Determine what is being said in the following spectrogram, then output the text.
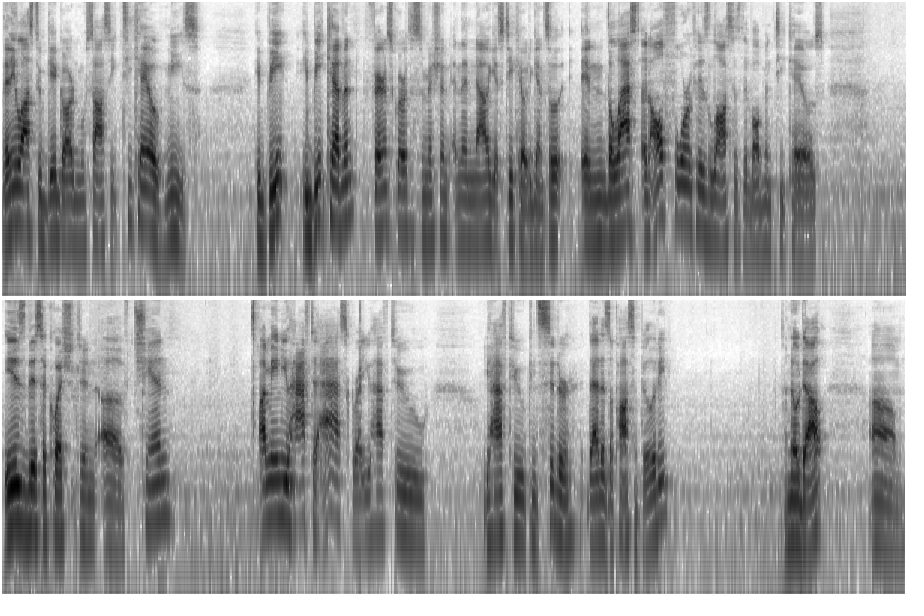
Then he lost to Gegard Mousasi TKO knees. He beat he beat Kevin fair and square with a submission, and then now he gets TKO'd again. So in the last, in all four of his losses, they've all been TKOs. Is this a question of chin? I mean, you have to ask, right? You have to, you have to consider that as a possibility. No doubt. Um,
